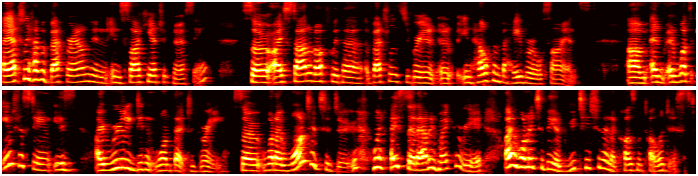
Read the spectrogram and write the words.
I actually have a background in, in psychiatric nursing. So I started off with a, a bachelor's degree in, in, health and behavioral science. Um, and, and what's interesting is I really didn't want that degree. So, what I wanted to do when I set out in my career, I wanted to be a beautician and a cosmetologist.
